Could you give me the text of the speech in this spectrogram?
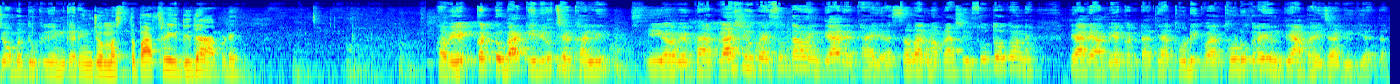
જો બધું ક્લીન કરીને જો મસ્ત પાથરી દીધા આપણે. હવે એક કટ્ટું બાકી રહ્યું છે ખાલી. એ હવે પ્રાસીવભાઈ સૂતા હોય ને ત્યારે થાય. સવારમાં પ્રાસીવ સૂતો હતો ને, ત્યારે આ બે કટ્ટા થયા થોડીક વાર થોડુંક રહ્યું ને ત્યાં ભાઈ જાગી ગયા હતા.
